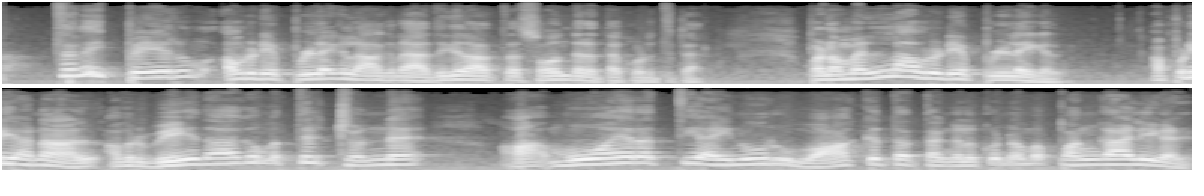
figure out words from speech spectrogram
அத்தனை பேரும் அவருடைய பிள்ளைகள் ஆகிற அதிகாரத்தை சுதந்திரத்தை கொடுத்துட்டார். இப்போ நம்ம எல்லாம் அவருடைய பிள்ளைகள். அப்படியானால் அவர் வேதாகமத்தில் சொன்ன மூவாயிரத்தி ஐநூறு வாக்கு தத்தங்களுக்கும் நம்ம பங்காளிகள்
